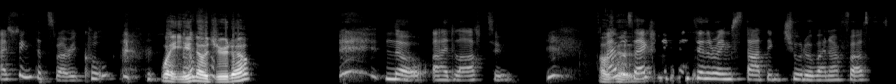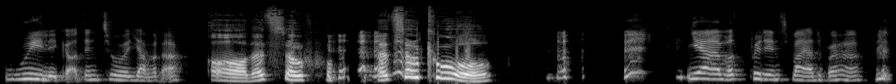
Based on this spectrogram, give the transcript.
I think that's very cool. Wait, you know judo? No, I'd love to. I was I was actually considering starting judo when I first really got into Yawara. Oh, that's so. That's so cool. Yeah, I was pretty inspired by her.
